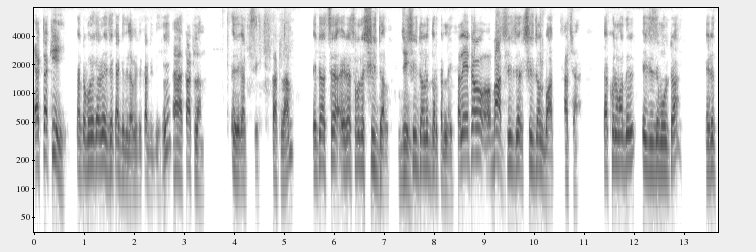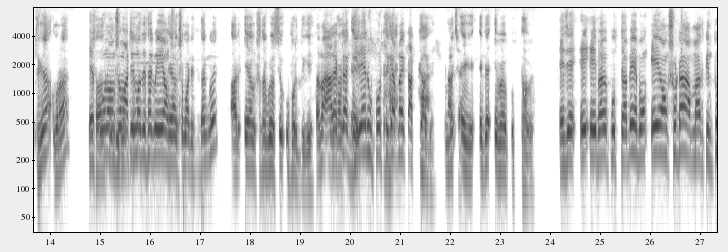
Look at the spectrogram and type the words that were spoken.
একটা কি? একটা মনে করেন এই যে কাটি দিলাম এই যে কাটি দিই হ্যাঁ হ্যাঁ কাটলাম। এই যে কাটছি। কাটলাম। এটা হচ্ছে এটা হচ্ছে আমাদের শীষ ডাল। শীষ ডালের দরকার নেই। তাহলে এটাও বাদ? শীষ ডাল বাদ। আচ্ছা। এখন আমাদের এই যে যে মূলটা এটার থেকে আমরা কোন অংশ মাটির মধ্যে থাকবে? এই অংশ। মাটিতে থাকবে আর এই অংশ থাকবে হচ্ছে উপরের দিকে। তারপর আর একটা গিরের উপর থেকে হ্যাঁ, আপনাকে কাটতে হবে। আচ্ছা। এই এটা এভাবে করতে হবে। এই যে এইভাবে পুঁততে হবে এবং এই অংশটা আপনার কিন্তু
